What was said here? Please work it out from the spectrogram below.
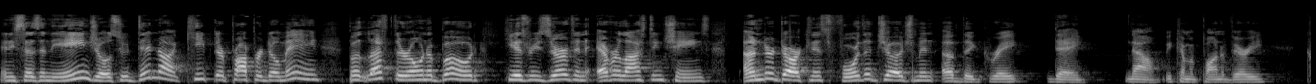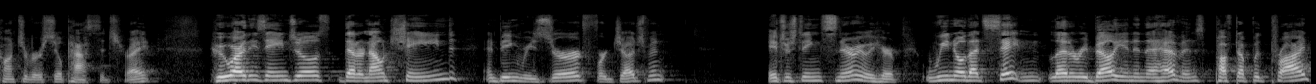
and he says, And the angels who did not keep their proper domain, but left their own abode, he has reserved in everlasting chains under darkness for the judgment of the great day. Now, we come upon a very controversial passage, right? Who are these angels that are now chained and being reserved for judgment? Interesting scenario here. We know that Satan led a rebellion in the heavens, puffed up with pride.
